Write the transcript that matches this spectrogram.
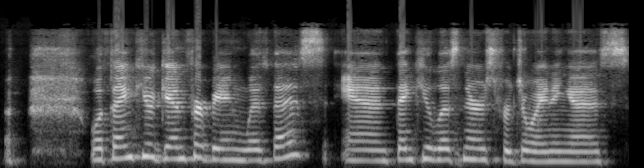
well, thank you again for being with us. And thank you, listeners, for joining us.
